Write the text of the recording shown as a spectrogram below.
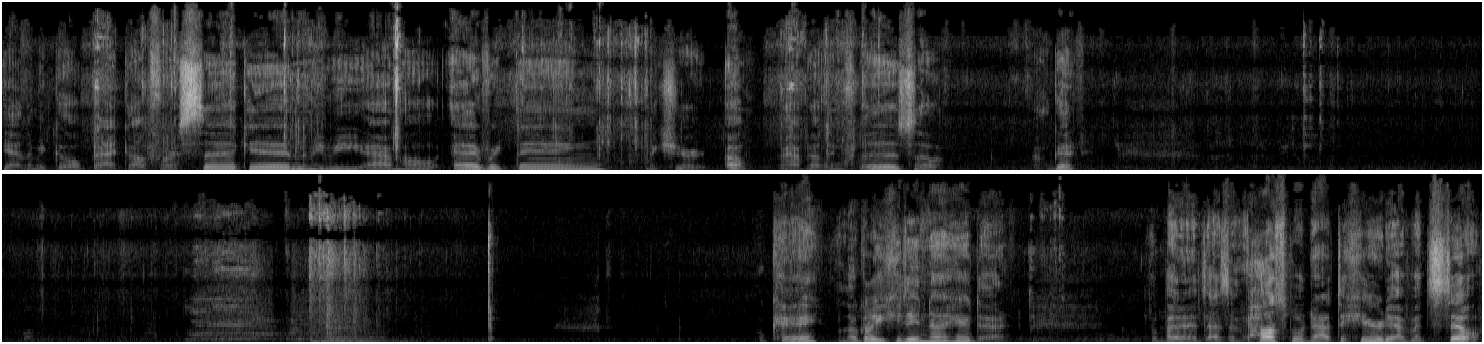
Yeah, let me go back up for a second. Let me re-ammo everything. Make sure. Oh, I have nothing for this, so I'm good. Okay, luckily he did not hear that. But it's that's impossible not to hear that, but still,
